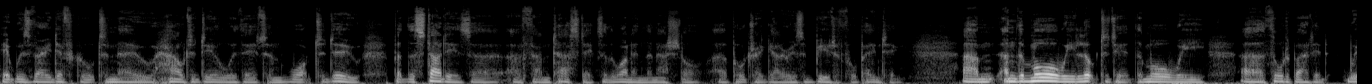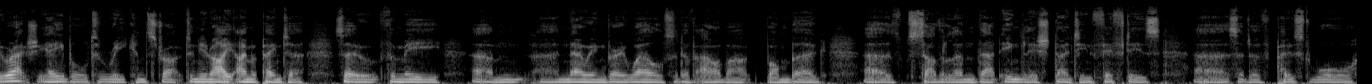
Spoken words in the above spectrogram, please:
it was very difficult to know how to deal with it and what to do. But the studies are, are fantastic. So the one in the National uh, Portrait Gallery is a beautiful painting. Um, and the more we looked at it, the more we uh, thought about it, we were actually able to reconstruct. And, you know, I, am a painter, so for me, um, uh, knowing very well sort of Auerbach, Bomberg, uh, Sutherland, that English 1950s uh, sort of post war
